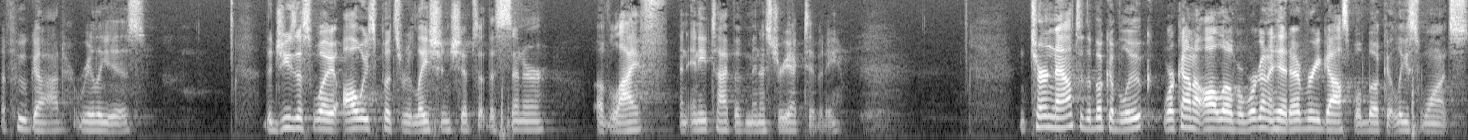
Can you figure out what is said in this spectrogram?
of who God really is. The Jesus way always puts relationships at the center of life and any type of ministry activity. Turn now to the book of Luke. We're kind of all over. We're going to hit every gospel book at least once.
